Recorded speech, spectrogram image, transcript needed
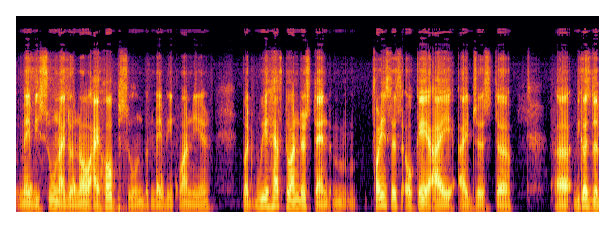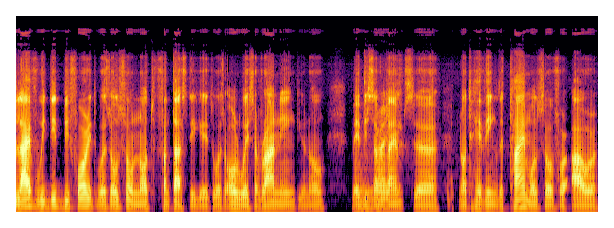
maybe soon i don't know i hope soon but maybe in one year. But we have to understand for instance okay i i just uh, uh, because the live we did before it was also not fantastic. It was always running you know. Maybe Mm, right. sometimes uh, not having the time also for our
